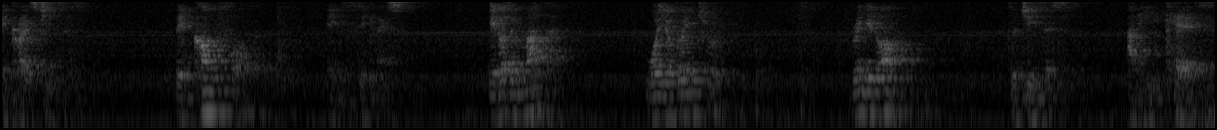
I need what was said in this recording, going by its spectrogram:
in Christ Jesus. The comfort in sickness. It doesn't matter what you're going through. Bring it on to Jesus, and He cares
